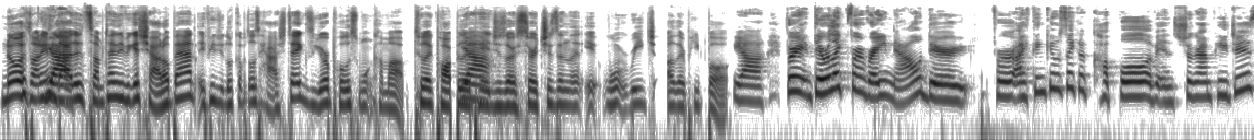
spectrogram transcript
No, it's not even Yeah. that. Dude. Sometimes if you get shadow banned, if you look up those hashtags, your post won't come up to like popular Yeah. pages or searches, and then it won't reach other people. Yeah. For they were like for right now, they're for I think it was like a couple of Instagram pages,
